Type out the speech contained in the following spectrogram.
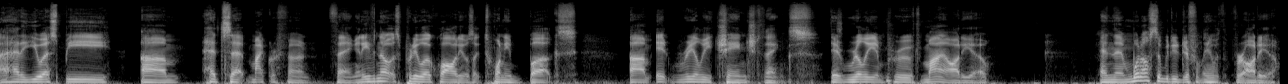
I had a USB um, headset microphone thing, and even though it was pretty low quality, it was like twenty bucks. Um, it really changed things. It really improved my audio. And then, what else did we do differently with, for audio?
